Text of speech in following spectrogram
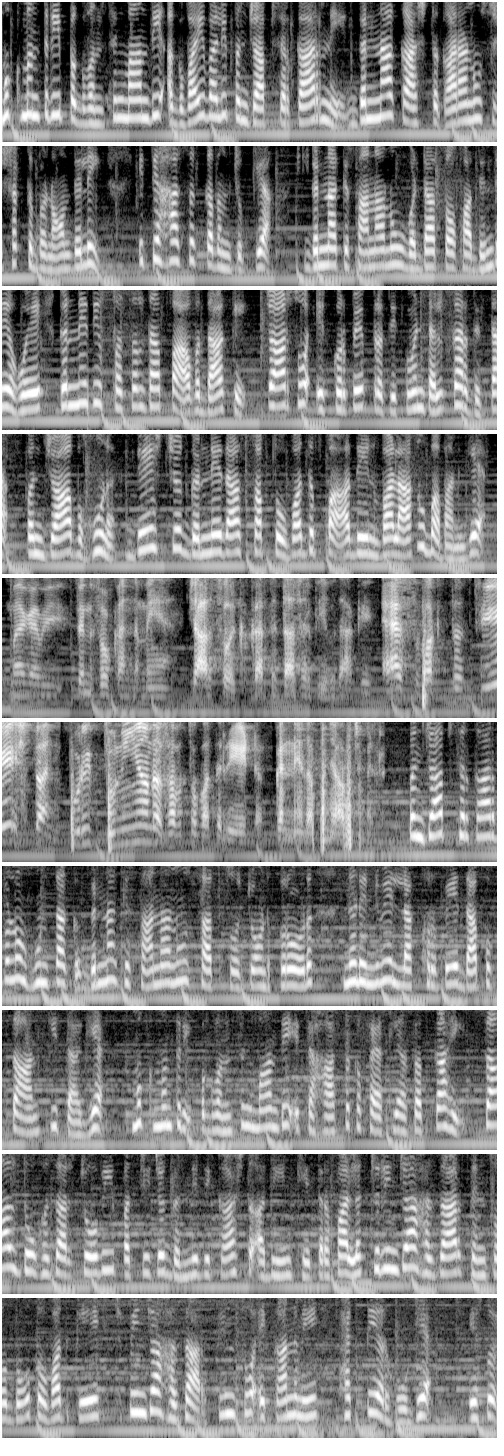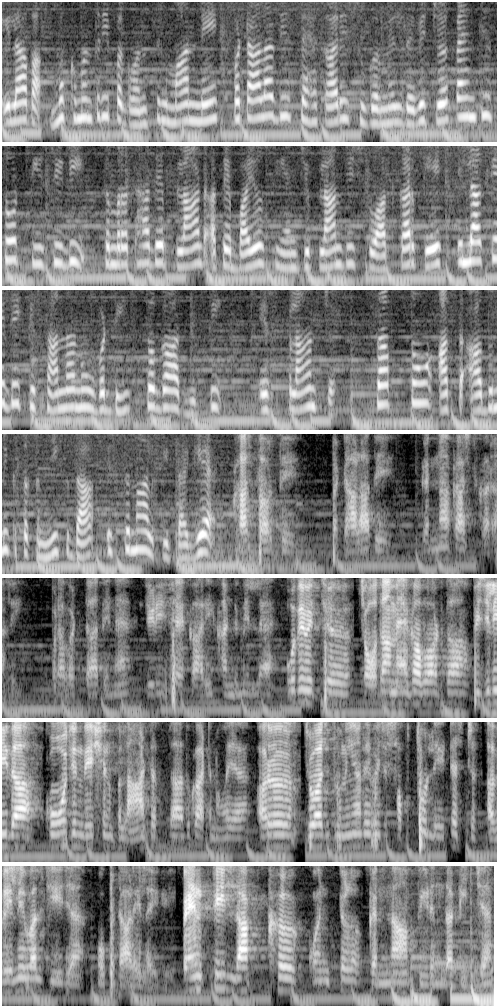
ਮੁੱਖ ਮੰਤਰੀ ਭਗਵੰਤ ਸਿੰਘ ਮਾਨ ਦੀ ਅਗਵਾਈ ਵਾਲੀ ਪੰਜਾਬ ਸਰਕਾਰ ਨੇ ਗੰਨਾ ਕਾਸ਼ਤਕਾਰਾਂ ਨੂੰ ਸਸ਼ਕਤ ਬਣਾਉਣ ਦੇ ਲਈ ਇਤਿਹਾਸਕ ਕਦਮ ਚੁੱਕਿਆ। ਗੰਨਾ ਕਿਸਾਨਾਂ ਨੂੰ ਵੱਡਾ ਤੋਹਫਾ ਦਿੰਦੇ ਹੋਏ ਗੰਨੇ ਦੀ ਫਸਲ ਦਾ ਭਾਅ ਵਧਾ ਕੇ 401 ਰੁਪਏ ਪ੍ਰਤੀ ਕੁਇੰਟਲ ਕਰ ਦਿੱਤਾ। ਪੰਜਾਬ ਹੁਣ ਦੇਸ਼ 'ਚ ਗੰਨੇ ਦਾ ਸਭ ਤੋਂ ਵੱਧ ਭਾਅ ਦੇਣ ਵਾਲਾ ਸੂਬਾ ਬਣ ਗਿਆ ਮੈਂ ਕਿਹਾ ਵੀ 391 ਹੈ 401 ਕਰ ਦਿੱਤਾ 10 ਰੁਪਏ ਵਧਾ ਕੇ। ਇਸ ਵਕਤ ਦੇਸ਼ ਦਾ ਪੂਰੀ ਦੁਨੀਆ ਦਾ ਸਭ ਤੋਂ ਵੱਧ ਰੇਟ ਗੰਨੇ ਦਾ ਪੰਜਾਬ 'ਚ ਮਿਲ ਰਿਹਾ। ਪੰਜਾਬ ਸਰਕਾਰ ਵੱਲੋਂ ਹੁਣ ਤੱਕ ਗੰਨਾ ਕਿਸਾਨਾਂ ਨੂੰ 764 ਕਰੋੜ 99 ਲੱਖ ਰੁਪਏ ਦਾ ਭੁਗਤਾਨ ਕੀਤਾ ਗਿਆ। ਮੁੱਖ ਮੰਤਰੀ ਭਗਵੰਤ ਸਿੰਘ ਮਾਨ ਦੇ ਇਤਿਹਾਸਕ ਫੈਸਲਿਆਂ ਸਦਕਾ ਹੀ ਸਾਲ 2024-25 ਚ ਗੰਨੇ ਦੀ ਕਾਸ਼ਤ ਅਧੀਨ ਖੇਤਰਫਲ 54302 ਤੋਂ ਵੱਧ ਕੇ 56391 ਹੈਕਟੇਅਰ ਹੋ ਗਿਆ। ਇਸ ਤੋਂ ਇਲਾਵਾ ਮੁੱਖ ਮੰਤਰੀ ਭਗਵੰਤ ਸਿੰਘ ਮਾਨ ਨੇ ਬਟਾਲਾ ਦੀ ਸਹਿਕਾਰੀ ਸ਼ੂਗਰ ਮਿਲ ਦੇ ਵਿੱਚ 3500 TCD ਸਮਰੱਥਾ ਦੇ ਪਲਾਂਟ ਅਤੇ ਬਾਇਓ ਸੀਐਨਜੀ ਪਲਾਂਟ ਦੀ ਸ਼ੁਰੂਆਤ ਕਰਕੇ ਇਲਾਕੇ ਦੇ ਕਿਸਾਨਾਂ ਨੂੰ ਵੱਡੀ ਸੌਗਾਤ ਦਿੱਤੀ। ਇਸ ਪਲਾਂਟ 'ਚ ਸਭ ਤੋਂ ਅਤ ਆਧੁਨਿਕ ਤਕਨੀਕ ਦਾ ਇਸਤੇਮਾਲ ਕੀਤਾ ਗਿਆ ਹੈ। ਖਾਸ ਤੌਰ ਤੇ ਬਟਾਲਾ ਦੇ ਗੰਨਾ ਕਾਸ਼ਤਕਾਰਾਂ ਲਈ। ਬੜਾ ਵੱਡਾ ਦਿਨ ਹੈ, ਜਿਹੜੀ ਸਹਿਕਾਰੀ ਖੰਡ ਮਿੱਲ ਹੈ। ਉਹਦੇ ਵਿੱਚ 14 ਮੈਗਾਵਾਟ ਦਾ ਬਿਜਲੀ ਦਾ ਕੋ ਜਨਰੇਸ਼ਨ ਪਲਾਂਟ ਦਾ ਉਦਘਾਟਨ ਹੋਇਆ ਔਰ ਜੋ ਅੱਜ ਦੁਨੀਆ ਦੇ ਵਿੱਚ ਸਭ ਤੋਂ ਲੇਟੈਸਟ ਅਵੇਲੇਬਲ ਚੀਜ਼ ਹੈ, ਉਹ ਬਟਾਲੇ ਲਈ ਗਈ। 35 ਲੱਖ ਕੁਇੰਟਲ ਗੰਨਾ ਪੀੜਨ ਦਾ ਟੀਚਾ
